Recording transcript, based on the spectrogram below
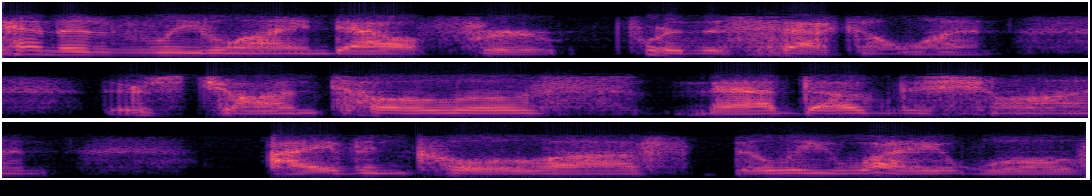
tentatively lined out for for the second one. There's John Tolos, Mad Dog Vachon, Ivan Koloff, Billy White Wolf,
